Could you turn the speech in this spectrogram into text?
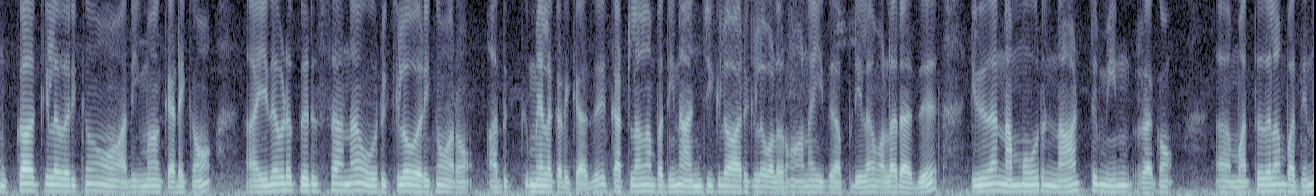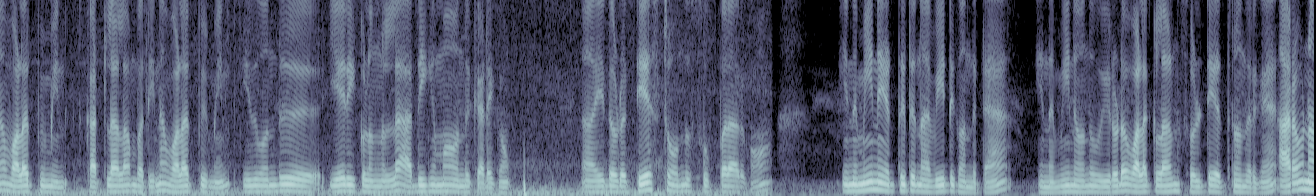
முக்கால் கிலோ வரைக்கும் அதிகமாக கிடைக்கும். இதை விட பெருசானா ஒரு கிலோ வரைக்கும் வரும். அதுக்கு மேலே கிடைக்காது. கட்லெலாம் பார்த்திங்கன்னா அஞ்சு கிலோ ஆறு கிலோ வளரும். ஆனால் இது அப்படிலாம் வளராது. இதுதான் நம்ம ஊர் நாட்டு மீன் ரகம். மற்றதெல்லாம் பார்த்திங்கன்னா வளர்ப்பு மீன் கட்லெல்லாம் பார்த்திங்கன்னா வளர்ப்பு மீன். இது வந்து ஏரி குளங்களில் அதிகமாக வந்து கிடைக்கும். இதோட டேஸ்ட்டு வந்து சூப்பராக இருக்கும். இந்த மீனை எடுத்துகிட்டு நான் வீட்டுக்கு வந்துட்டேன். இந்த மீனை வந்து உயிரோட வளர்க்கலான்னு சொல்லிட்டு எடுத்துகிட்டு வந்திருக்கேன். அரவணா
